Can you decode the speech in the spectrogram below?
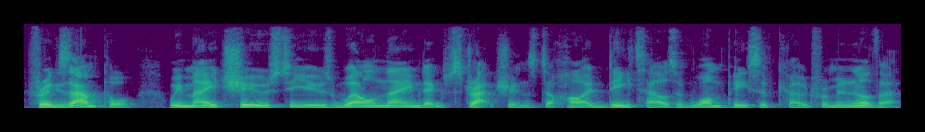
For example, we may choose to use well-named abstractions to hide details of one piece of code from another.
